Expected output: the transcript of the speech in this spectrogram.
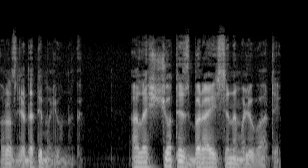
розглядати малюнок. Але що ти збираєшся намалювати?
